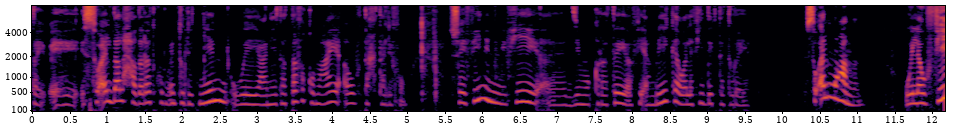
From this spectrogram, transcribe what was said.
طيب آه، السؤال ده لحضراتكم أنتوا الاثنين ويعني تتفقوا معايا أو تختلفوا. شايفين إن في آه، ديمقراطية في أمريكا ولا في ديكتاتورية؟ سؤال معمم. ولو في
